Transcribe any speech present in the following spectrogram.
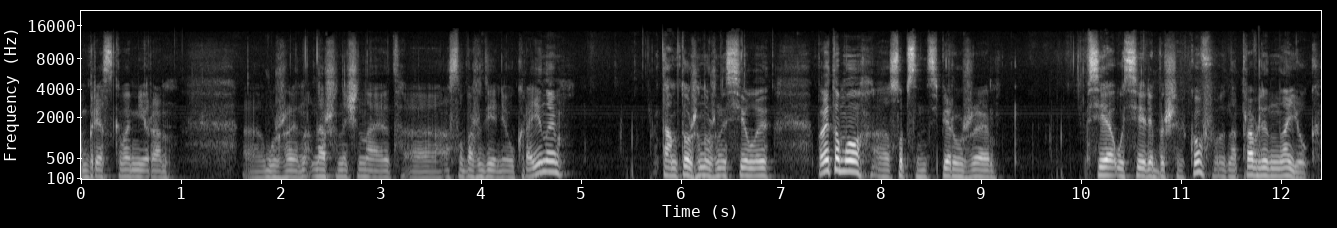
Брестского мира э, уже наши начинают э, освобождение Украины. Там тоже нужны силы. Поэтому, собственно, теперь уже все усилия большевиков направлены на юг.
